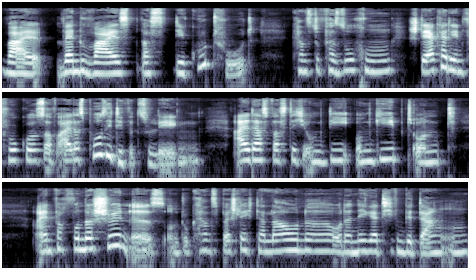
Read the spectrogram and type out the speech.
Weil wenn du weißt, was dir gut tut, kannst du versuchen, stärker den Fokus auf all das Positive zu legen. All das, was dich um die umgibt und einfach wunderschön ist. Und du kannst bei schlechter Laune oder negativen Gedanken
